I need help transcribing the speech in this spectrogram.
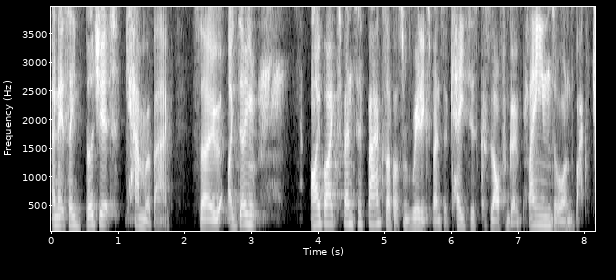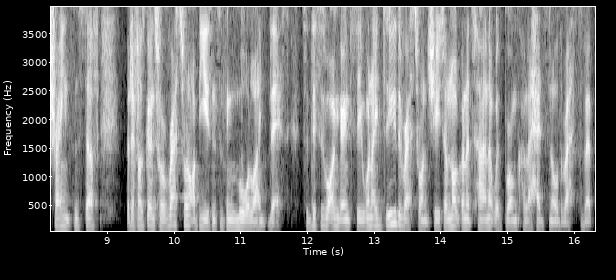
And it's a budget camera bag. So I don't I buy expensive bags. I've got some really expensive cases because I often go in planes or on the back of trains and stuff. But if I was going to a restaurant, I'd be using something more like this. So this is what I'm going to do. When I do the restaurant shoot, I'm not going to turn up with broncolor heads and all the rest of it.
